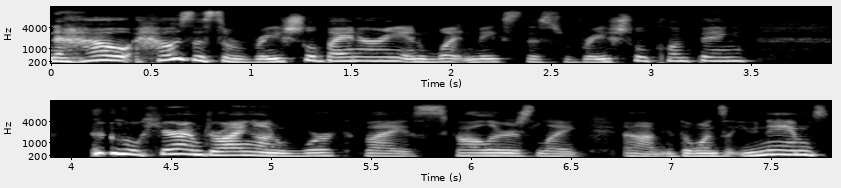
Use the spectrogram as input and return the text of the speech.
Now, how, how is this a racial binary and what makes this racial clumping? Well, here I'm drawing on work by scholars like um, the ones that you named,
